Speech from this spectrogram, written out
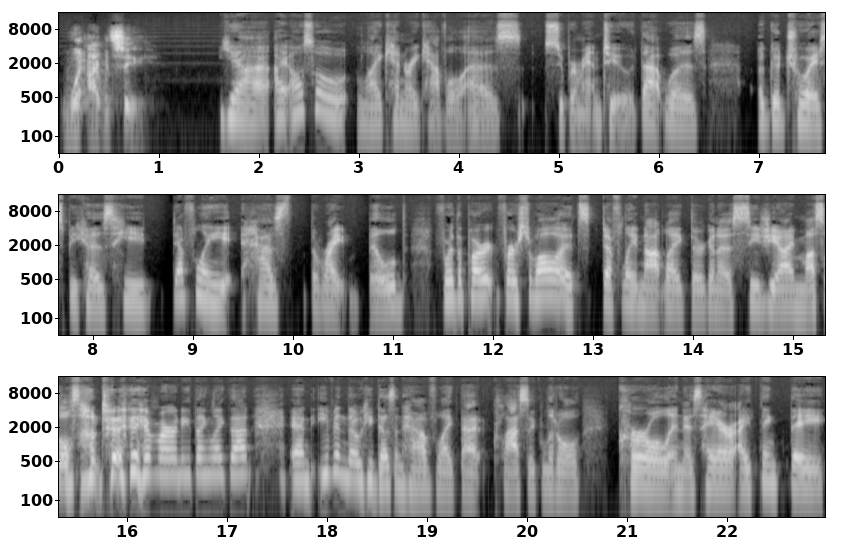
what I would see. Yeah, I also like Henry Cavill as Superman too. That was a good choice because he definitely has the right build for the part. First of all, it's definitely not like they're going to CGI muscles onto him or anything like that. And even though he doesn't have like that classic little curl in his hair, I think they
